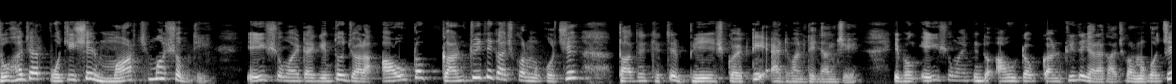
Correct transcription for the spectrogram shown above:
দু হাজার পঁচিশের মার্চ মাস অবধি এই সময়টায় কিন্তু যারা আউট অফ কান্ট্রিতে কাজকর্ম করছে, তাদের ক্ষেত্রে বেশ কয়েকটি অ্যাডভান্টেজ আনছে। এবং এই সময় কিন্তু আউট অফ কান্ট্রিতে যারা কাজকর্ম করছে,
